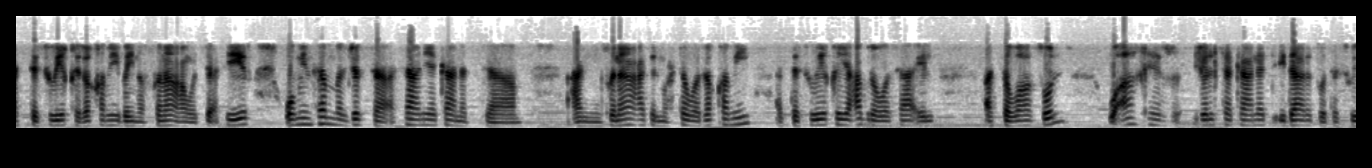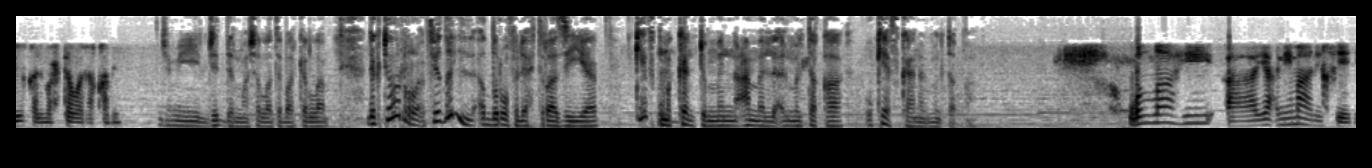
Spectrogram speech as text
التسويقي الرقمي بين الصناعة والتأثير، ومن ثم الجلسة الثانية كانت عن صناعة المحتوى الرقمي التسويقي عبر وسائل التواصل، وآخر جلسة كانت إدارة وتسويق المحتوى الرقمي. جميل جدا ما شاء الله تبارك الله دكتور في ظل الظروف الاحترازية كيف تمكنتم من عمل الملتقى وكيف كان الملتقى؟ والله آه يعني ما نخفيك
